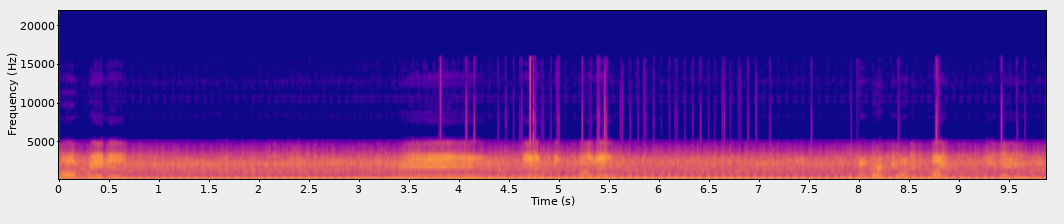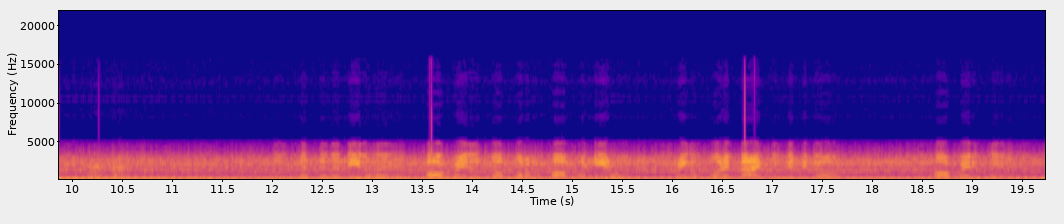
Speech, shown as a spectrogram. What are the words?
carburetors. And I'm just running. Been working on his bike for three days. He's missing a needle in his carburetor, so I put him a, a needle, bring him, brought it back, he's good to go. Carburetor cleaner.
